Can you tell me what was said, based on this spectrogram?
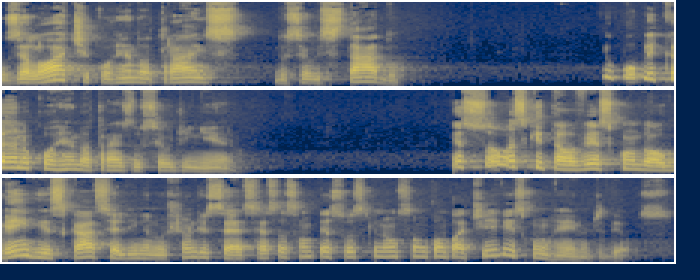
O zelote correndo atrás do seu estado. E o publicano correndo atrás do seu dinheiro. Pessoas que talvez quando alguém riscasse a linha no chão dissesse, essas são pessoas que não são compatíveis com o reino de Deus.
